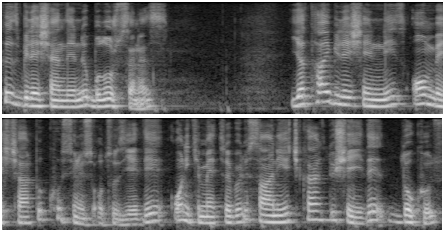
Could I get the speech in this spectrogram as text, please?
hız bileşenlerini bulursanız yatay bileşeniniz 15 çarpı kosinüs 37 12 metre bölü saniye çıkar. Düşeyi de 9.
